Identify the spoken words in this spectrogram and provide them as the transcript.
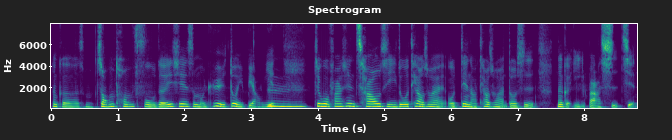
那个什么总统府的一些什么乐队表演，嗯、结果发现超级多跳出来，我电脑跳出来都是那个以巴事件。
